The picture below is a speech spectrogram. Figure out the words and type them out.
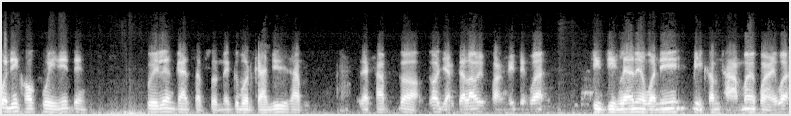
วันนี้ขอคุยนิดนึง คุยเรื่องการสับสนในกระบวนการยุติธรรมนะครับ ก็ก็อยากจะเล่าให้ฟังนิดนึงว่า จริง ๆ แล้วเนี่ยวันนี้มีคำถามมากมายว่า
